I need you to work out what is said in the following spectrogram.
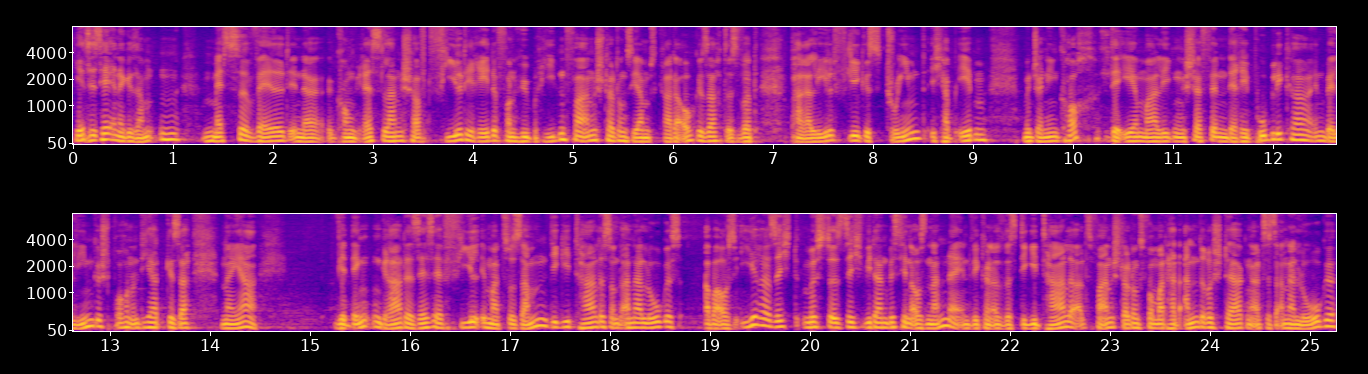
Jetzt ist ja in der gesamten Messewelt, in der Kongresslandschaft viel die Rede von hybriden Veranstaltungen. Sie haben es gerade auch gesagt, es wird parallel viel gestreamt. Ich habe eben mit Janine Koch, der ehemaligen Chefin der Republika in Berlin gesprochen und die hat gesagt, na ja, wir denken gerade sehr, sehr viel immer zusammen, Digitales und Analoges, aber aus Ihrer Sicht müsste es sich wieder ein bisschen auseinanderentwickeln. Also das Digitale als Veranstaltungsformat hat andere Stärken als das Analoge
